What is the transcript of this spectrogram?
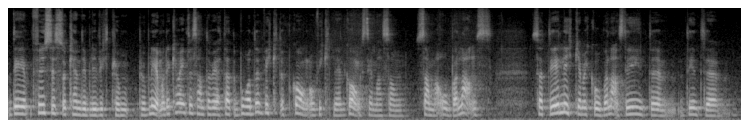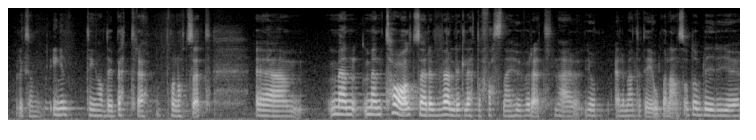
det, fysiskt så kan det bli viktproblem och det kan vara intressant att veta att både viktuppgång och viktnedgång ser man som samma obalans. Så det är lika mycket obalans. Det är inte, det är inte liksom, ingenting av det är bättre på något sätt. Ehm, men mentalt så är det väldigt lätt att fastna i huvudet när elementet är i obalans och då blir det ju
